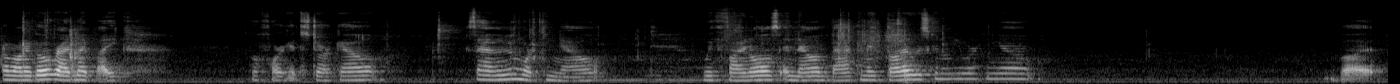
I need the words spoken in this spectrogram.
I want to go ride my bike before it gets dark out because I haven't been working out with finals and now I'm back and I thought I was going to be working out. But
